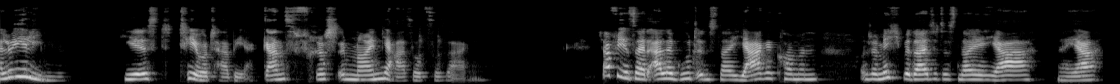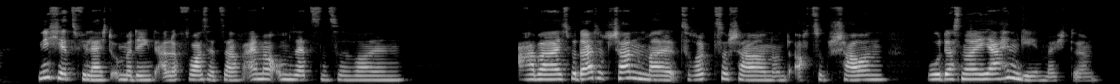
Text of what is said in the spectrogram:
Hallo ihr Lieben, hier ist Theo Tabea, ganz frisch im neuen Jahr sozusagen. Ich hoffe, ihr seid alle gut ins neue Jahr gekommen und für mich bedeutet das neue Jahr, naja, nicht jetzt vielleicht unbedingt alle Vorsätze auf einmal umsetzen zu wollen, aber es bedeutet schon mal zurückzuschauen und auch zu schauen, wo das neue Jahr hingehen möchte.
